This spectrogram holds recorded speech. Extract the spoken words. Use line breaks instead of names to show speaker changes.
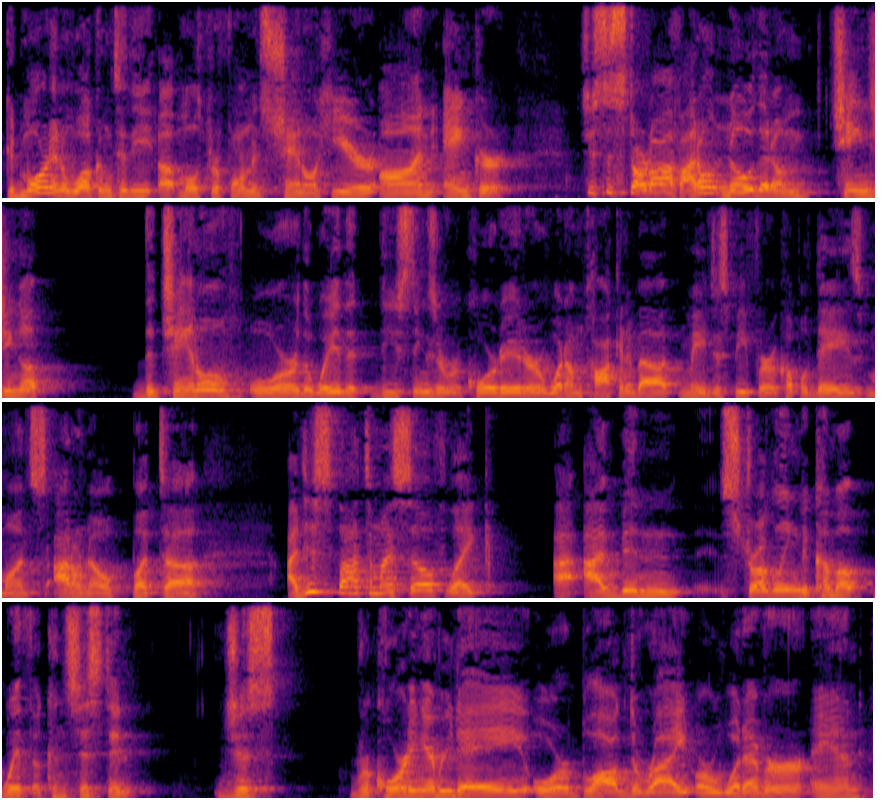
Good morning and welcome to the Utmost Performance channel here on Anchor. Just to start off, I don't know that I'm changing up the channel or the way that these things are recorded or what I'm talking about. It may just be for a couple days, months, I don't know. But uh, I just thought to myself, like, I- I've been struggling to come up with a consistent, just recording every day or blog to write or whatever. And,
